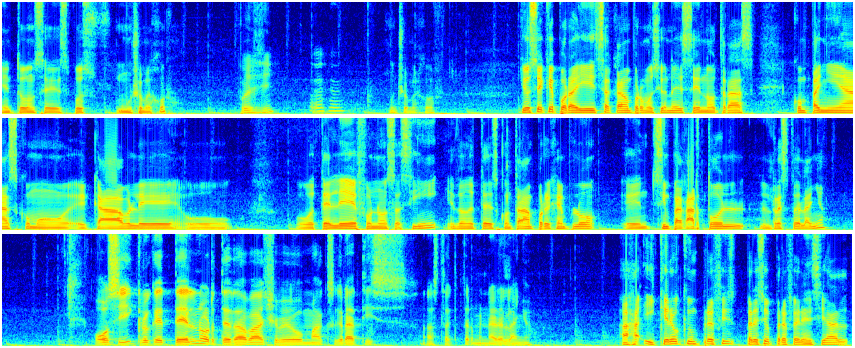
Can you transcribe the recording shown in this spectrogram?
Entonces, pues mucho mejor, pues sí. Mucho mejor. Yo sé que por ahí sacaron promociones en otras compañías como eh, cable o, o teléfonos así, donde te descontaban, por ejemplo, sin pagar todo el, el resto del año. O sí, creo que Telnor te daba HBO Max gratis hasta que terminara el año. Ajá, y creo que un prefi- precio preferencial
